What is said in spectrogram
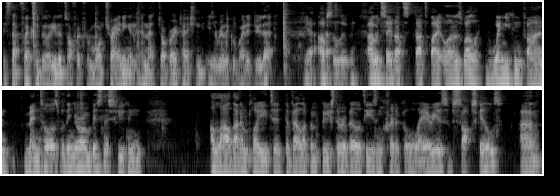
it's that flexibility that's offered from more training and, and that job rotation is a really good way to do that. Yeah, absolutely. I would say that's that's vital, and as well when you can find mentors within your own business who can allow that employee to develop and boost their abilities in critical areas of soft skills. Um,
